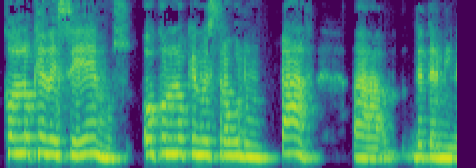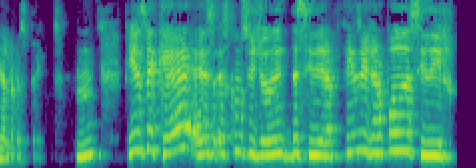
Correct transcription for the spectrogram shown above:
con lo que deseemos o con lo que nuestra voluntad uh, determine al respecto. Fíjense que es, es como si yo decidiera, fíjense que yo no puedo decidir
